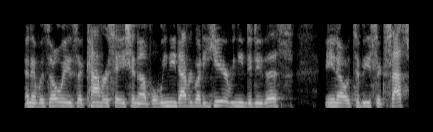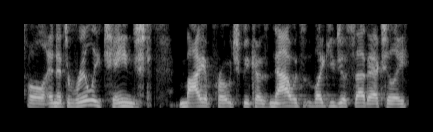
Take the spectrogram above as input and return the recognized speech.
And it was always a conversation of, well, we need everybody here. We need to do this, you know, to be successful. And it's really changed my approach because now it's like you just said, actually,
